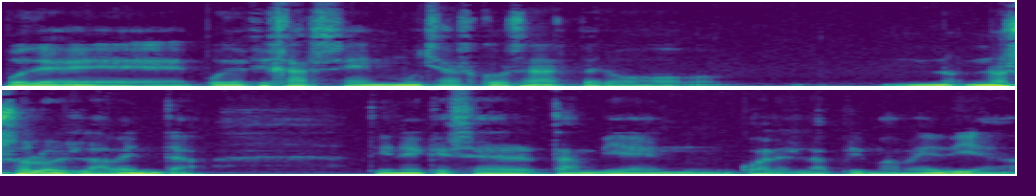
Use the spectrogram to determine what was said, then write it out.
puede, puede fijarse en muchas cosas, pero no, no solo es la venta tiene que ser también cuál es la prima media.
